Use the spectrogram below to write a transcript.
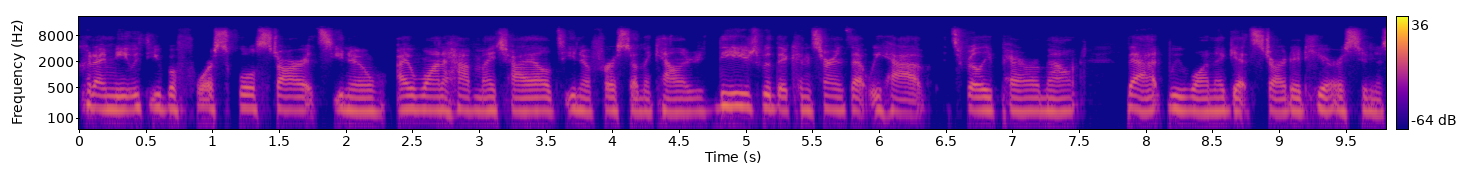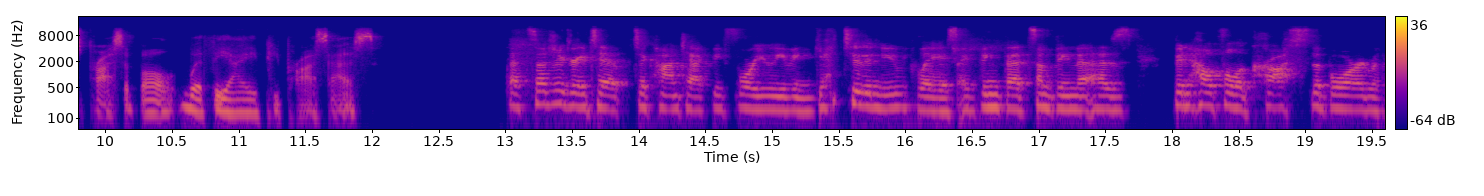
could I meet with you before school starts? You know, I want to have my child, you know, first on the calendar. These were the concerns that we have. It's really paramount that we want to get started here as soon as possible with the IEP process. That's such a great tip to contact before you even get to the new place. I think that's something that has been helpful across the board with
